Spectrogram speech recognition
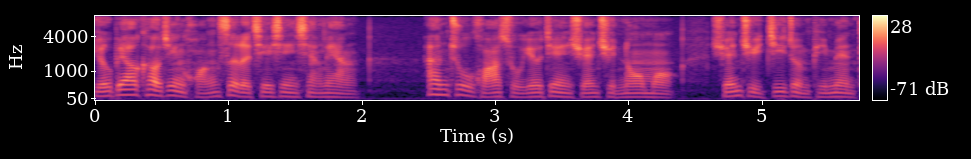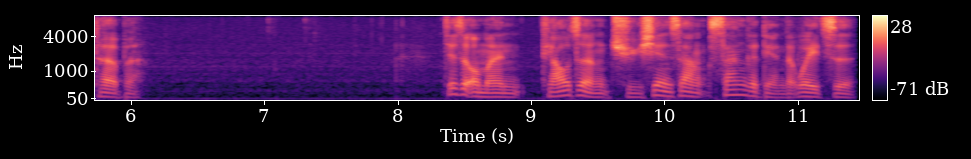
游标靠近黄色的切线向量，按住滑鼠右键选取 Normal，选取基准平面 Tab。接着我们调整曲线上三个点的位置。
